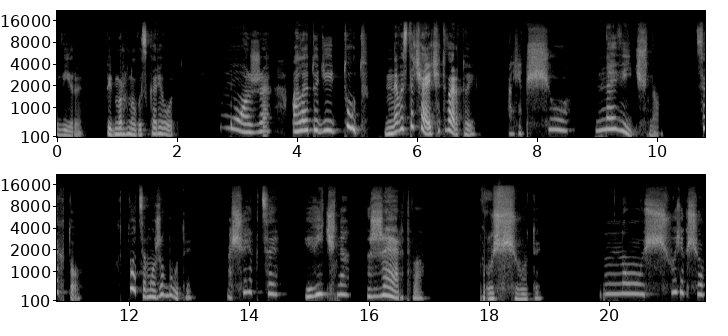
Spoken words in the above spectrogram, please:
віри? підморгнув Іскаріот. Може, але тоді й тут не вистачає четвертої. А якщо навічно? Це хто? Хто це може бути? А що як це вічна жертва? Про що ти? Ну, що, якщо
